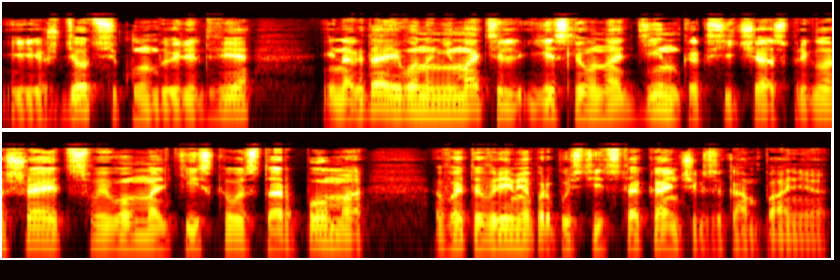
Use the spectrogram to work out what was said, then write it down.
и ждет секунду или две. Иногда его наниматель, если он один, как сейчас, приглашает своего мальтийского старпома в это время пропустить стаканчик за компанию.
